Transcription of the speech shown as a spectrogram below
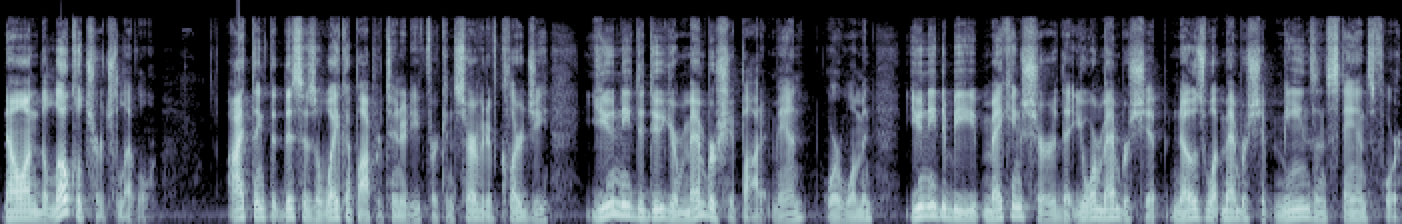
Now, on the local church level, I think that this is a wake up opportunity for conservative clergy. You need to do your membership audit, man or woman you need to be making sure that your membership knows what membership means and stands for.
